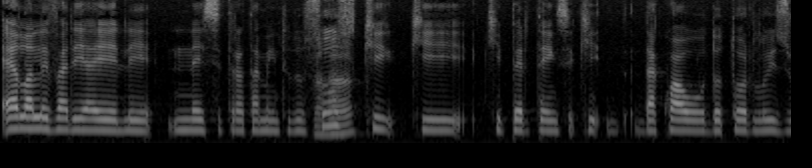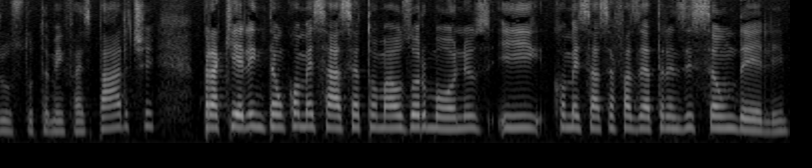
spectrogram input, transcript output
ela levaria ele nesse tratamento do SUS, uhum. que, que, que pertence, que, da qual o doutor Luiz Justo também faz parte, para que ele então começasse a tomar os hormônios e começasse a fazer a transição dele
